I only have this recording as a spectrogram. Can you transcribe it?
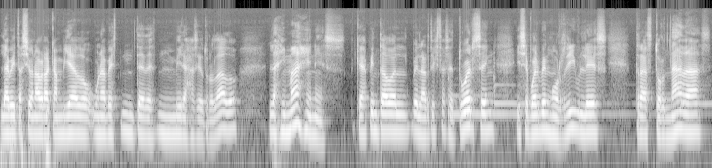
la habitación habrá cambiado una vez te miras hacia otro lado, las imágenes que has pintado el, artista se tuercen y se vuelven horribles, trastornadas,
